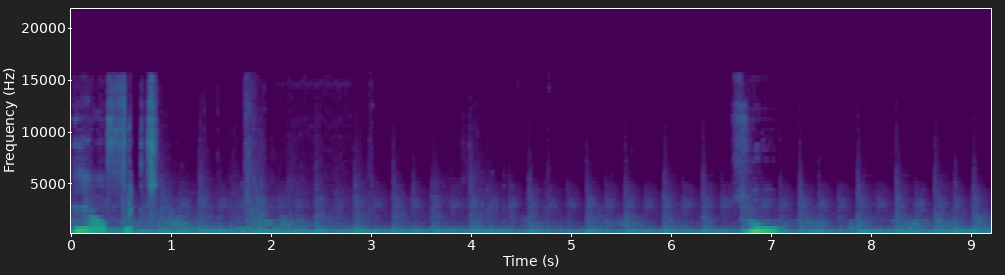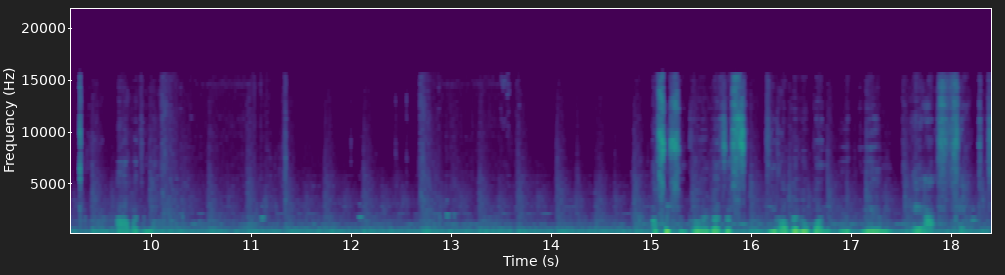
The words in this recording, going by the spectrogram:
Perfekt. So. Ah, warte mal. Achso, ich können wir das die Ravello-Band mitnehmen. Perfekt.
